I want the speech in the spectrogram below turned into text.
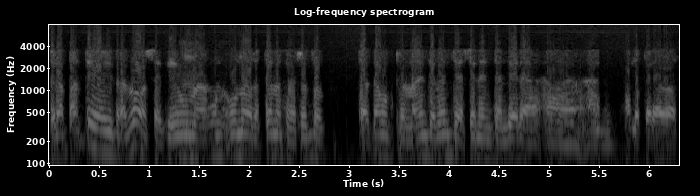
pero aparte hay otra cosa, que es uno de los temas que nosotros tratamos permanentemente de hacer entender al operador.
